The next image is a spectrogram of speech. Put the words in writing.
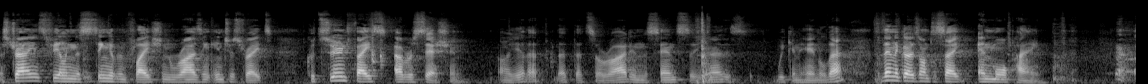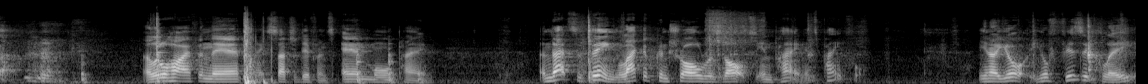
Australians feeling the sting of inflation, rising interest rates, could soon face a recession. Oh, yeah, that, that, that's all right in the sense that, you know, this, we can handle that. But then it goes on to say, and more pain. a little hyphen there makes such a difference, and more pain. And that's the thing lack of control results in pain. It's painful. You know, you're, you're physically,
